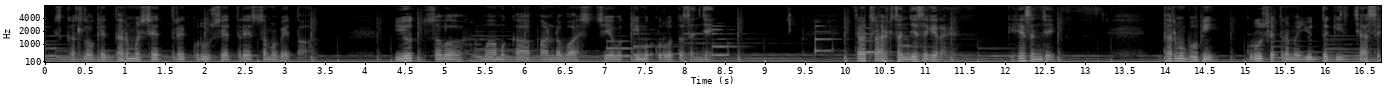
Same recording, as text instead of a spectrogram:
इसका श्लोक है धर्म क्षेत्र कुरुक्षेत्र समवेता। युत्सव माम का पांडवाश्चैव किम कुरुत संजय। धृतराष्ट्र संजय से कह रहा है कि हे संजय धर्म भूमि कुरुक्षेत्र में युद्ध की इच्छा से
